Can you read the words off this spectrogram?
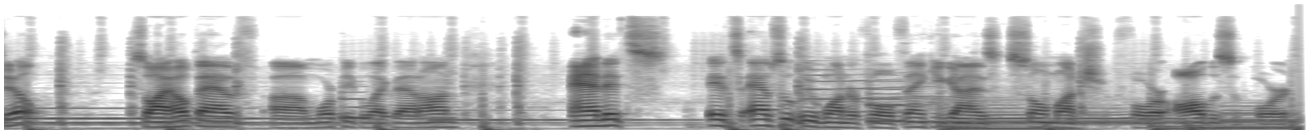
chill. So I hope to have uh, more people like that on. And it's it's absolutely wonderful. Thank you guys so much for all the support.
